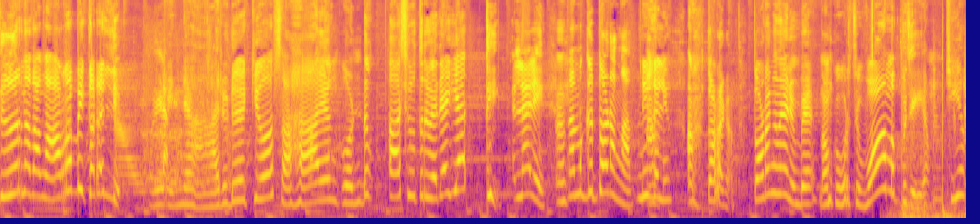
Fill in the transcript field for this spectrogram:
തീർന്നത് അങ്ങ് അറബിക്കടലിൽ. പിന്നെ ആരുടെയൊക്കെയോ സഹായം കൊണ്ട് ആശുപത്രി വരെ എത്തി. അല്ലേ നമുക്ക് തുടങ്ങാം. നീന്തൽ. ആ തുടങ്ങാം. തുടങ്ങുന്നതിന് മുമ്പേ നമുക്ക് കുറച്ച് വാമപ്പ് ചെയ്യാം. ചെയ്യാം.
